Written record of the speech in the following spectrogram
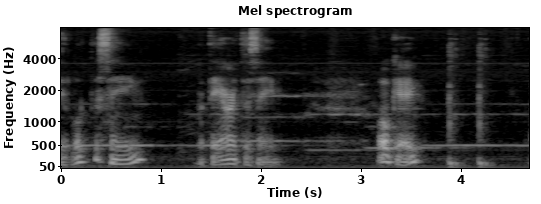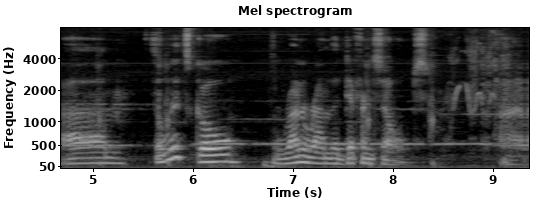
They look the same, but they aren't the same. Okay. Um, so let's go run around the different zones. Uh,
